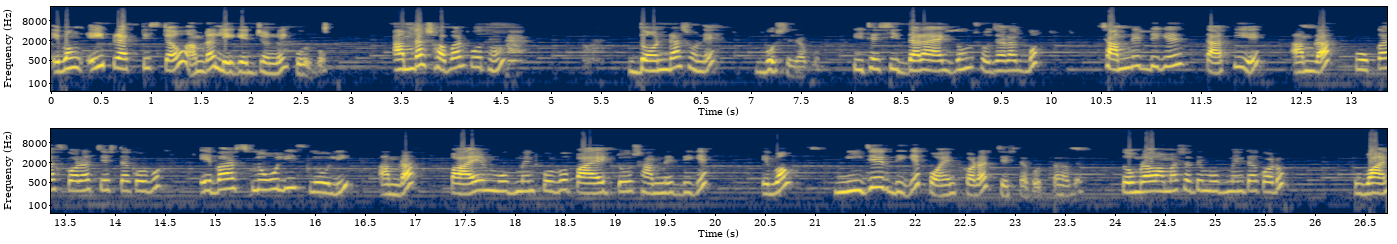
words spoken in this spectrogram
এবং এই প্র্যাকটিসটাও আমরা লেগের জন্যই করব। আমরা সবার প্রথম দণ্ডাসনে বসে যাব। পিঠে শীত দ্বারা একদম সোজা রাখব। সামনের দিকে তাকিয়ে আমরা ফোকাস করার চেষ্টা করব। এবার স্লোলি স্লোলি আমরা পায়ের মুভমেন্ট করব, পায়ের টো সামনের দিকে এবং নিজের দিকে পয়েন্ট করার চেষ্টা করতে হবে। তোমরাও আমার সাথে মুভমেন্টটা করো। ওয়ান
